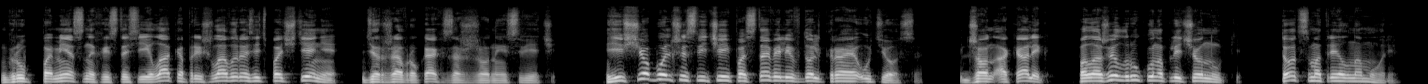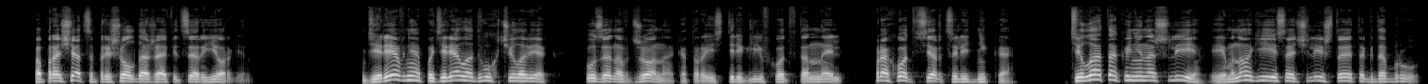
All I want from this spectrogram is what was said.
Группа местных из Тасиелака пришла выразить почтение, держа в руках зажженные свечи. Еще больше свечей поставили вдоль края утеса. Джон Акалик Положил руку на плечо Нуки. Тот смотрел на море. Попрощаться пришел даже офицер Йорген. Деревня потеряла двух человек, кузенов Джона, которые стерегли вход в тоннель, проход в сердце ледника. Тела так и не нашли, и многие сочли, что это к добру.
